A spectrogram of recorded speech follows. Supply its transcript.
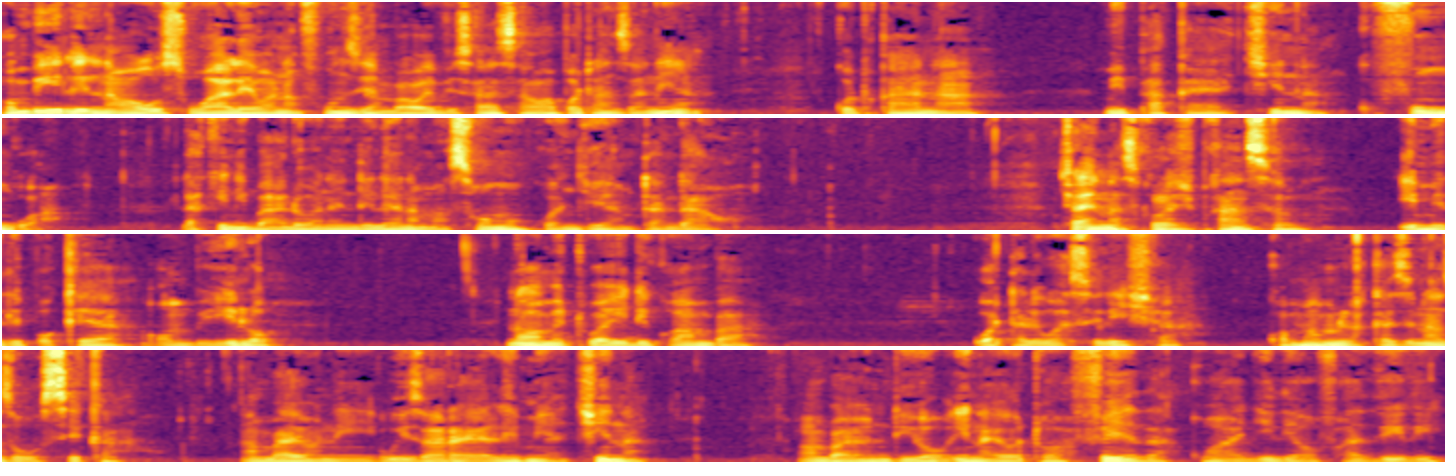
Ombi hili linawahusu wale wanafunzi ambao hivi sasa wapo Tanzania kutokana na mipaka ya China kufungwa, lakini bado wanaendelea na masomo kwa njia ya mtandao. China Scholarship Council imelipokea ombi hilo na wametuahidi kwamba wataliwasilisha kwa mamlaka zinazohusika ambayo ni Wizara ya Elimu ya China ambayo ndio inayotoa fedha kwa ajili ya ufadhili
